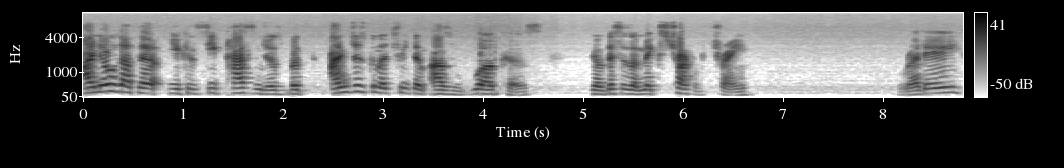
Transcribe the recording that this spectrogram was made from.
I know that there, you can see passengers, but I'm just gonna treat them as workers. Know, this is a mixed traffic train. Ready?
